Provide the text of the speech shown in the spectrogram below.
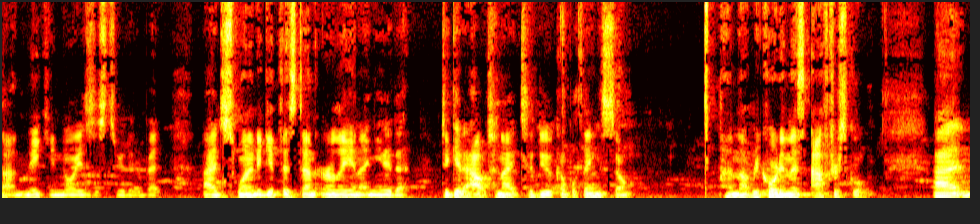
uh, making noises through there. But I just wanted to get this done early, and I needed to, to get out tonight to do a couple things. So I'm not recording this after school. Uh,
